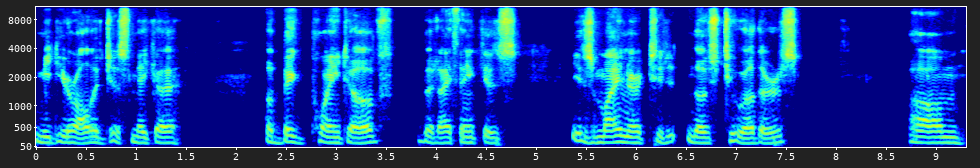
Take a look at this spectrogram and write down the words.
meteorologists make a, a big point of, but I think is, is minor to those two others. Um,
